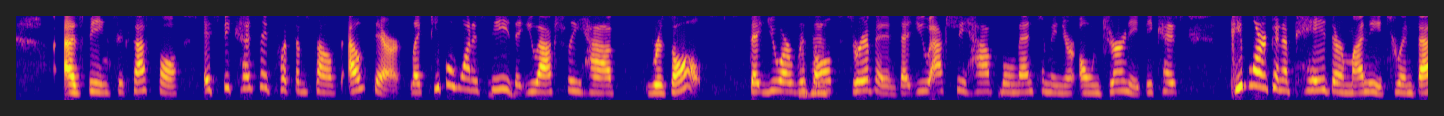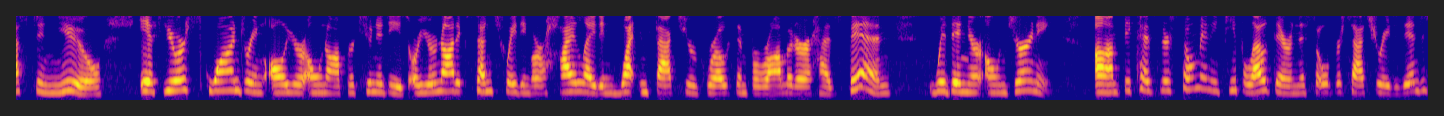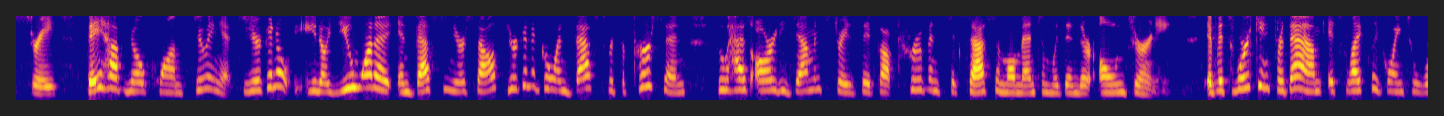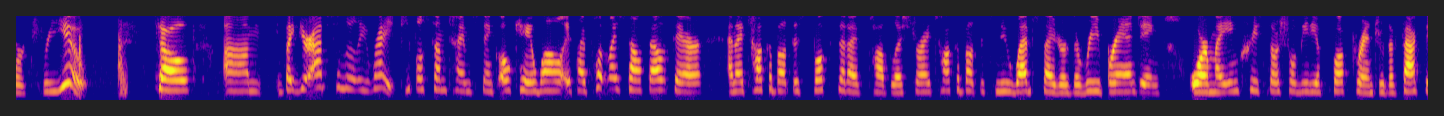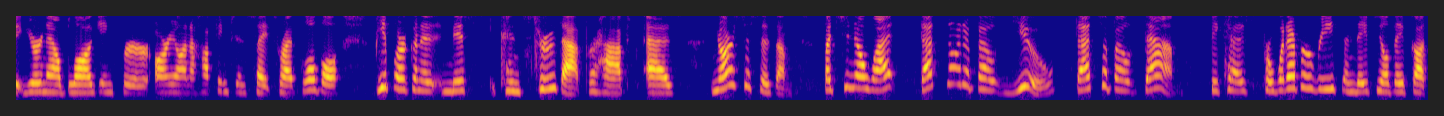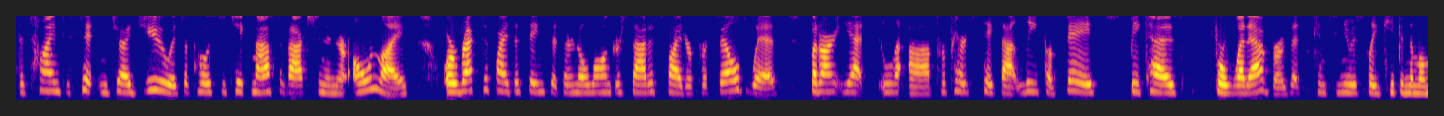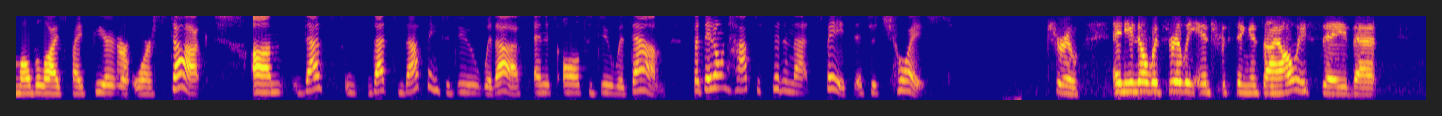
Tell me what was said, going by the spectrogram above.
as being successful, it's because they put themselves out there. Like people want to see that you actually have results that you are mm-hmm. results driven that you actually have momentum in your own journey because people aren't going to pay their money to invest in you if you're squandering all your own opportunities or you're not accentuating or highlighting what in fact your growth and barometer has been within your own journey um, because there's so many people out there in this oversaturated industry they have no qualms doing it. So you're going to you know you want to invest in yourself you're going to go invest with the person who has already demonstrated they've got proven success and momentum within their own journey. If it's working for them it's likely going to work for you. So um, but you're absolutely right. People sometimes think, okay, well, if I put myself out there and I talk about this book that I've published, or I talk about this new website, or the rebranding, or my increased social media footprint, or the fact that you're now blogging for Arianna Huffington's site Thrive Global, people are going to misconstrue that perhaps as narcissism. But you know what? That's not about you, that's about them because for whatever reason they feel they've got the time to sit and judge you as opposed to take massive action in their own life or rectify the things that they're no longer satisfied or fulfilled with but aren't yet uh, prepared to take that leap of faith because for whatever that's continuously keeping them immobilized by fear or stuck um, that's that's nothing to do with us and it's all to do with them. But they don't have to sit in that space. It's a choice true. And you know what's really interesting is I always say that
